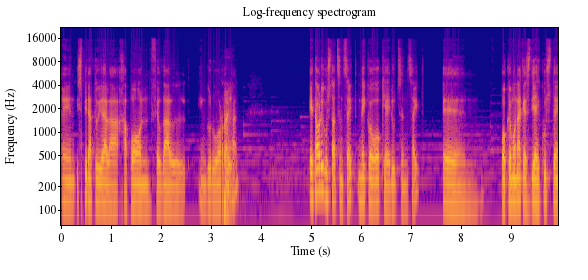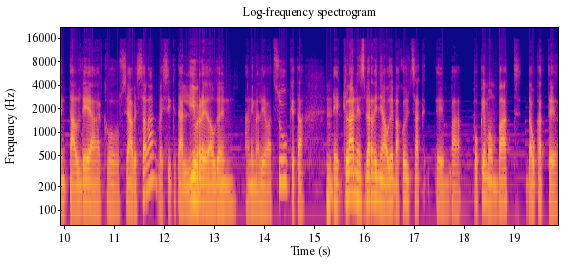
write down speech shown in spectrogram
en, inspiratu dira Japon feudal inguru horretan. Bai. Eta hori gustatzen zait, neko egokia irutzen zait. En, Pokemonak ez dia ikusten taldeako zea bezala, baizik eta libre dauden animalia batzuk, eta hmm. e, klan ezberdina haude bakoitzak e, ba, Pokemon bat daukate,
